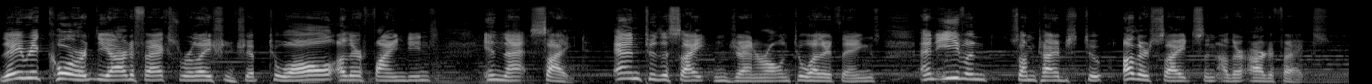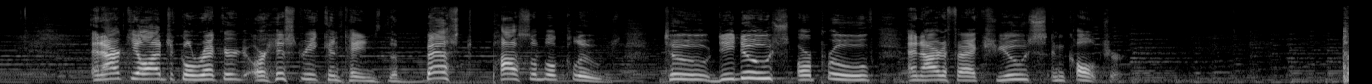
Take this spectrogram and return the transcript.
they record the artifact's relationship to all other findings in that site and to the site in general and to other things, and even sometimes to other sites and other artifacts. An archaeological record or history contains the best possible clues to deduce or prove an artifact's use and culture.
